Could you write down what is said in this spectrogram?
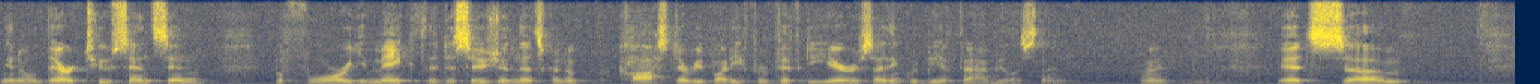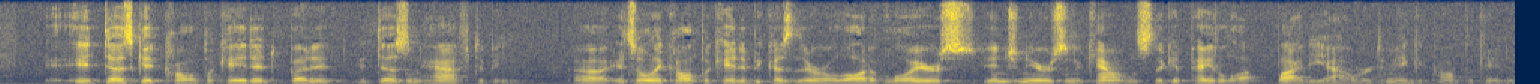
you know their two cents in before you make the decision that's going to cost everybody for 50 years, I think would be a fabulous thing, right? It's um, it does get complicated, but it, it doesn't have to be. Uh, It's only complicated because there are a lot of lawyers, engineers, and accountants that get paid a lot by the hour to make it complicated.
